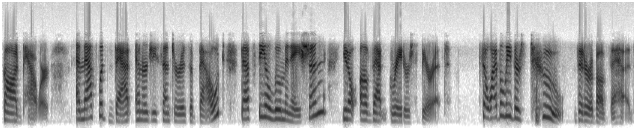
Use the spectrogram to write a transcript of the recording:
God power. And that's what that energy center is about. That's the illumination, you know, of that greater spirit. So I believe there's two that are above the head.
